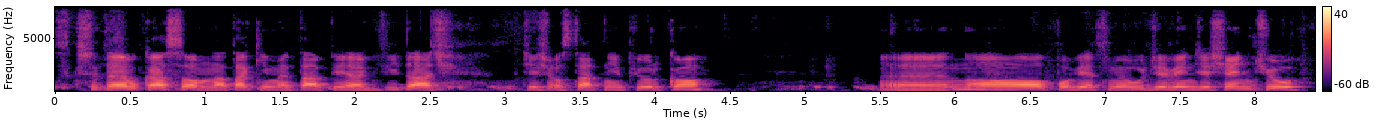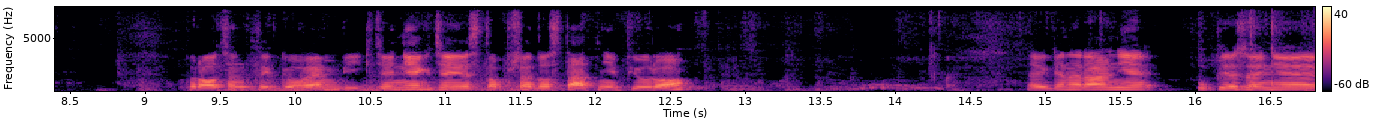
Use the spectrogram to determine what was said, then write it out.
skrzydełka są na takim etapie, jak widać. Gdzieś ostatnie piórko. E, no powiedzmy u 90% tych gołębi, gdzie jest to przedostatnie pióro. E, Generalnie upierzenie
